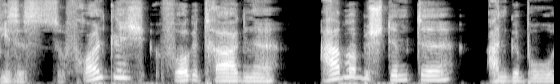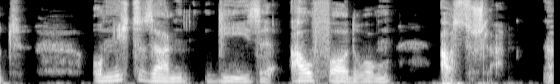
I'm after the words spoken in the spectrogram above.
dieses so freundlich vorgetragene, aber bestimmte Angebot, um nicht zu sagen, diese Aufforderung auszuschlagen. Ne?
